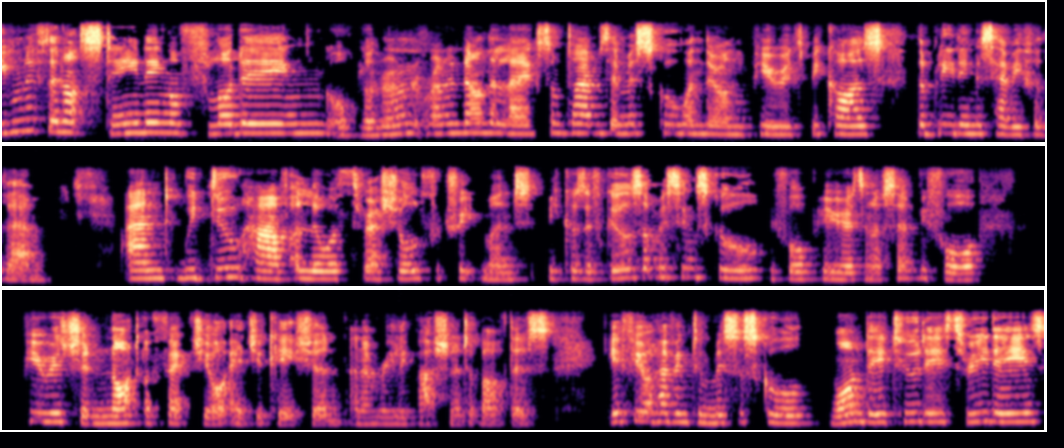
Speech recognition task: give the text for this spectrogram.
even if they're not staining or flooding or blood running down the legs, sometimes they miss school when they're on the periods because the bleeding is heavy for them. And we do have a lower threshold for treatment because if girls are missing school before periods, and I've said before, periods should not affect your education. And I'm really passionate about this. If you're having to miss a school one day, two days, three days,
